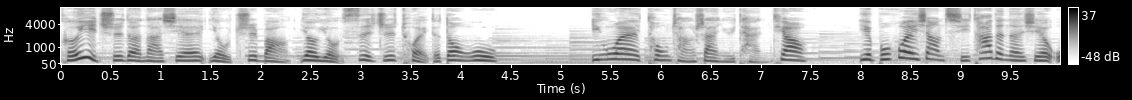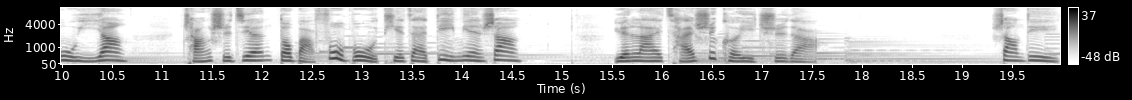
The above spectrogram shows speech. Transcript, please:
可以吃的那些有翅膀又有四只腿的动物，因为通常善于弹跳。也不会像其他的那些物一样，长时间都把腹部贴在地面上。原来才是可以吃的。上帝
